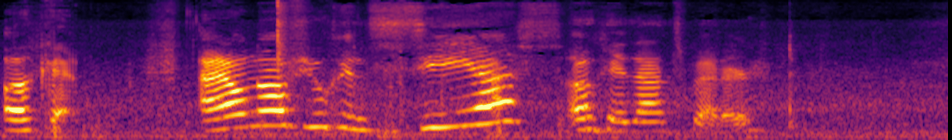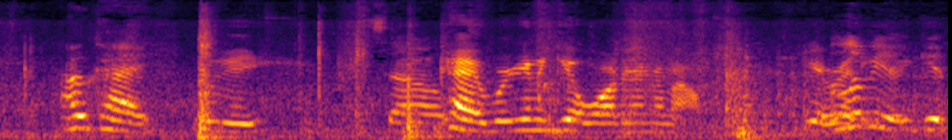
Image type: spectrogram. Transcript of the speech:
ha. Okay. I don't know if you can see us. Okay, that's better. Okay, Okay. so Okay, we're gonna get water in our mouth. Get ready. Olivia, get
